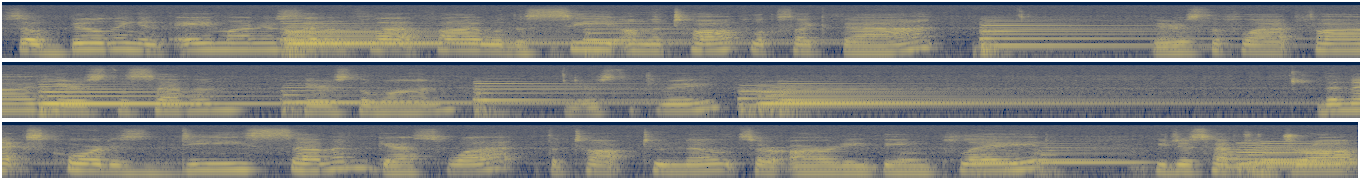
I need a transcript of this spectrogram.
So building an A minor 7 flat 5 with a C on the top looks like that. There's the flat 5, here's the 7, here's the 1, here's the 3. The next chord is D7. Guess what? The top two notes are already being played. You just have to drop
